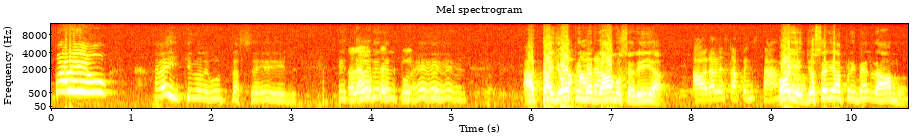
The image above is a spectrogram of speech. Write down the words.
mareo. Ay, que no le gusta hacer. Estar en el poder. Hasta yo primer damo sería. Ahora lo está pensando. Oye, yo sería primer damo.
